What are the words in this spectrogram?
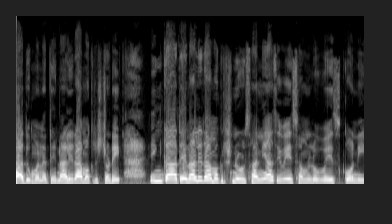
కాదు మన తెనాలి రామకృష్ణుడే. ఇంకా తెనాలి రామకృష్ణుడు సన్యాసి వేషంలో వేసుకొని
